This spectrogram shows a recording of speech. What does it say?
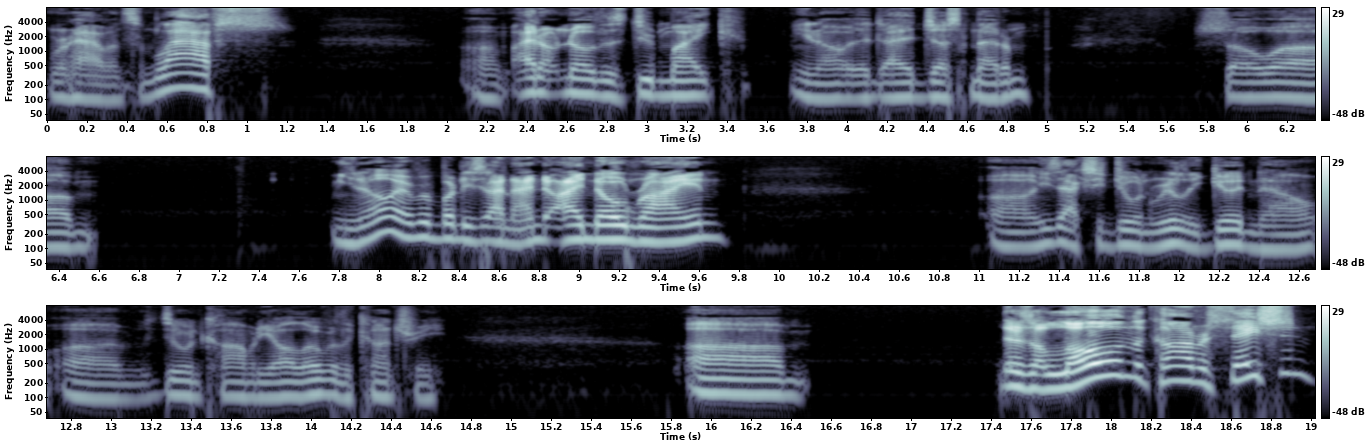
We're having some laughs. Um, I don't know this dude Mike. You know, I had just met him, so um, you know everybody's. And I know, I know Ryan. Uh, he's actually doing really good now. Uh, doing comedy all over the country. Um, there's a lull in the conversation,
